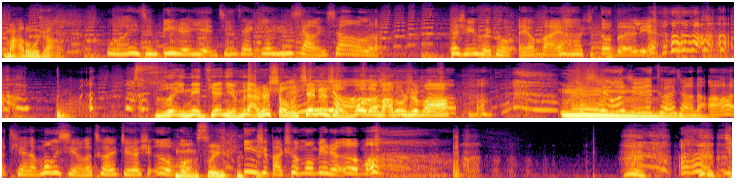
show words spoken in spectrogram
马路上，我已经闭着眼睛在开始想象了，但是一回头，哎呀妈呀，是豆豆的脸。所以那天你们俩是手牵着手过的马路是吗？不不是，我只是突然想到，啊，天哪，梦醒了，突然觉得是噩梦梦，碎。硬是把春梦变成噩梦。啊，这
